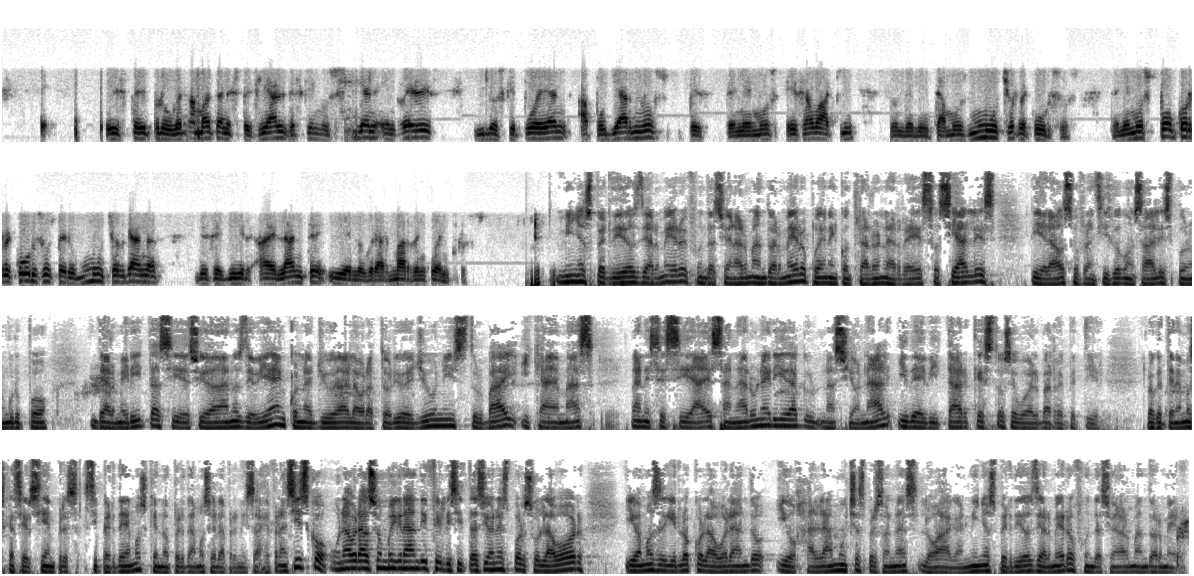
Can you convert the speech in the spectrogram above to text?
este programa tan especial, es que nos sigan en redes y los que puedan apoyarnos, pues tenemos esa vaqui donde necesitamos muchos recursos. Tenemos pocos recursos, pero muchas ganas de seguir adelante y de lograr más reencuentros. Niños Perdidos de Armero y Fundación Armando Armero pueden encontrarlo en las redes sociales, liderados por Francisco González por un grupo de armeritas y de ciudadanos de bien con la ayuda del laboratorio de Yunis, Turbay y que además la necesidad de sanar una herida nacional y de evitar que esto se vuelva a repetir. Lo que tenemos que hacer siempre es, si perdemos, que no perdamos el aprendizaje. Francisco, un abrazo muy grande y felicitaciones por su labor y vamos a seguirlo colaborando y ojalá muchas personas lo hagan. Niños Perdidos de Armero, Fundación Armando Armero.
